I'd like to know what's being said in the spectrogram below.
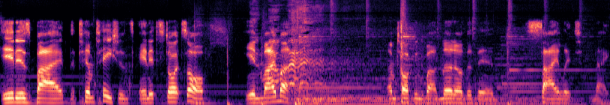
It is by The Temptations, and it starts off in my mind. I'm talking about none other than Silent Night.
